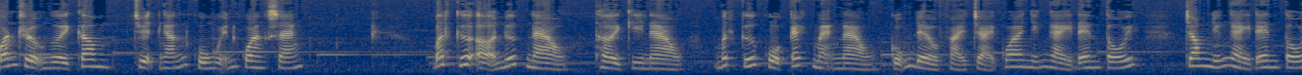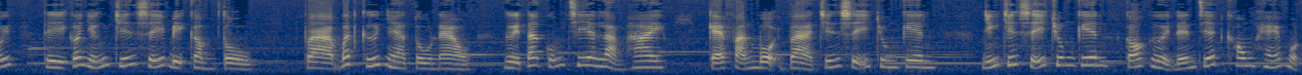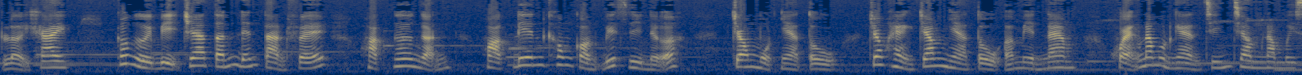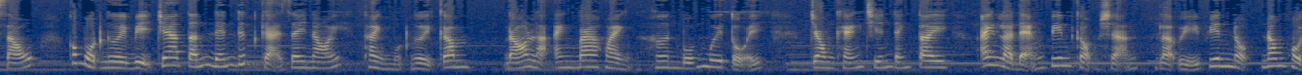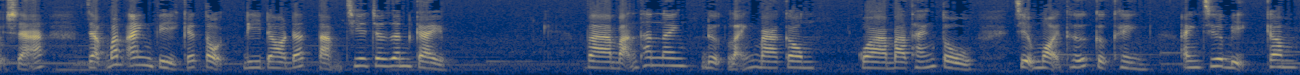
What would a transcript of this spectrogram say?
Quán rượu người câm, chuyện ngắn của Nguyễn Quang Sáng Bất cứ ở nước nào, thời kỳ nào, bất cứ cuộc cách mạng nào cũng đều phải trải qua những ngày đen tối. Trong những ngày đen tối thì có những chiến sĩ bị cầm tù, và bất cứ nhà tù nào, người ta cũng chia làm hai, kẻ phản bội và chiến sĩ trung kiên. Những chiến sĩ trung kiên có người đến chết không hé một lời khai, có người bị tra tấn đến tàn phế, hoặc ngơ ngẩn, hoặc điên không còn biết gì nữa. Trong một nhà tù, trong hàng trăm nhà tù ở miền Nam, khoảng năm 1956, có một người bị tra tấn đến đứt cả dây nói, thành một người câm. Đó là anh Ba Hoàng, hơn 40 tuổi. Trong kháng chiến đánh Tây, anh là đảng viên Cộng sản, là ủy viên nộp nông hội xã, giặc bắt anh vì cái tội đi đo đất tạm chia cho dân cày và bản thân anh được lãnh ba công. Qua ba tháng tù, chịu mọi thứ cực hình, anh chưa bị câm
